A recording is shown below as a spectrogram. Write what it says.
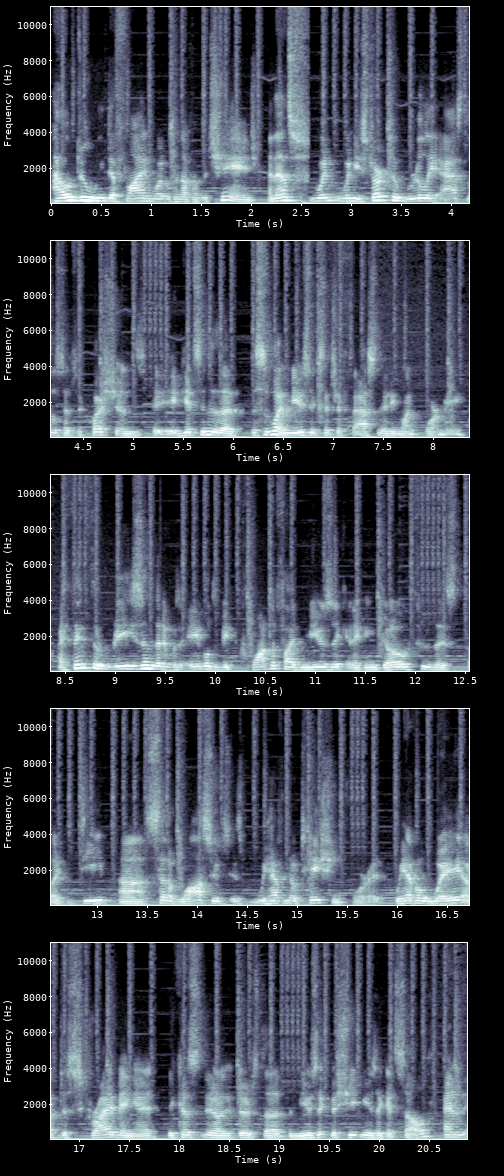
how do we define what was enough of a change? And that's when when you start to really ask those types of questions, it, it gets into the. This is why music's such a fascinating one for me. I think the reason that it was able to be quantified music and it can go through this like deep uh, set of lawsuits is we have notation for it. We have a way of describing it because you know there's the the music, the sheet music itself, and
